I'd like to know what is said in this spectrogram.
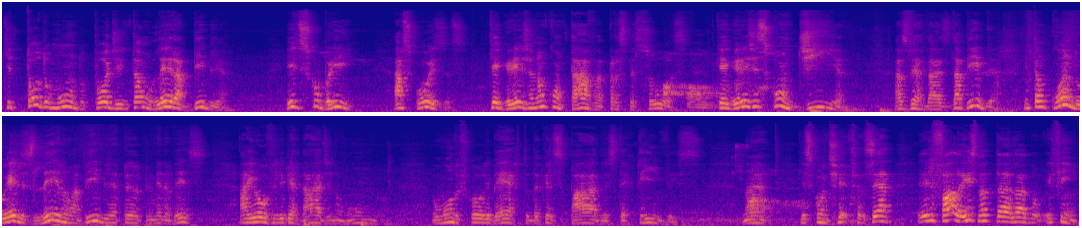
que todo mundo pôde então ler a Bíblia e descobrir as coisas que a igreja não contava para as pessoas, que a igreja escondia as verdades da Bíblia. Então, quando eles leram a Bíblia pela primeira vez, aí houve liberdade no mundo. O mundo ficou liberto daqueles padres terríveis, né? Que escondiam, tá certo? Ele fala isso, né? enfim,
